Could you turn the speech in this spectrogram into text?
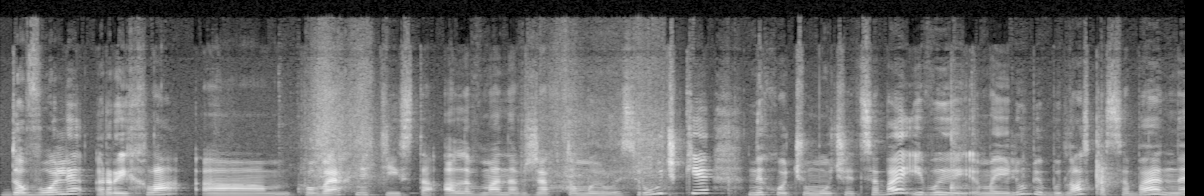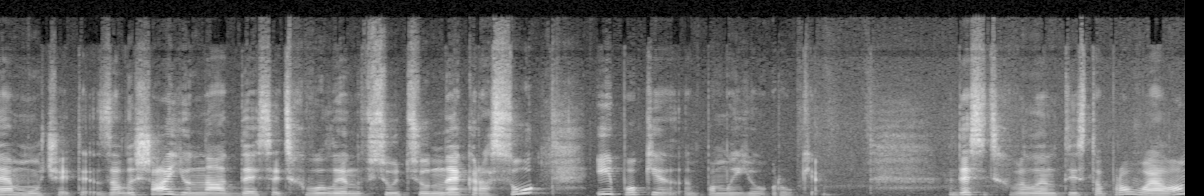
Доволі рихла а, поверхня тіста, але в мене вже втомились ручки, не хочу мучити себе. І ви, мої любі, будь ласка, себе не мучайте. Залишаю на 10 хвилин всю цю некрасу і поки помию руки. 10 хвилин тісто провело.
